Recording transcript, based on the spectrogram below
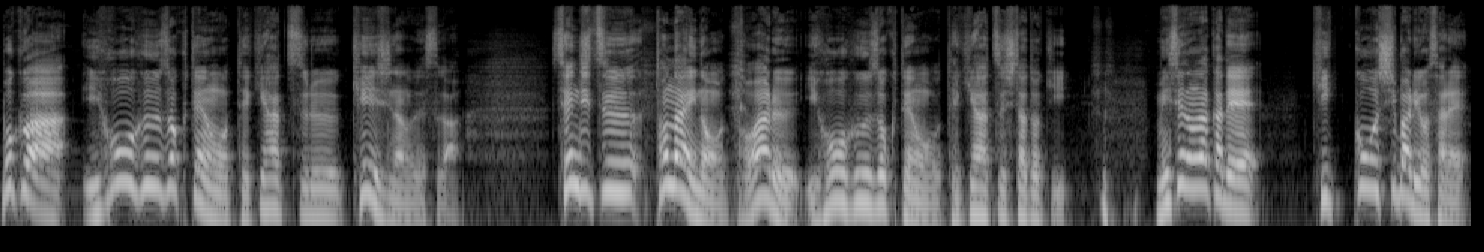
僕は違法風俗店を摘発する刑事なのですが先日都内のとある違法風俗店を摘発した時店の中で亀甲縛りをされ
